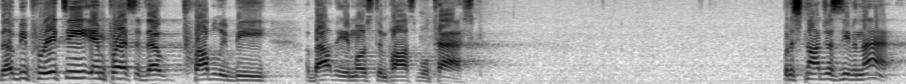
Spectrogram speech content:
That would be pretty impressive. That would probably be about the most impossible task. But it's not just even that.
